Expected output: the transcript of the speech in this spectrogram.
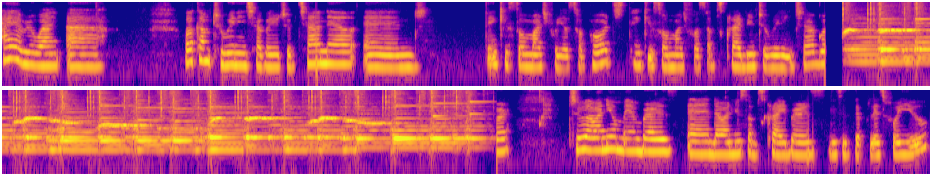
Hi everyone. Uh, welcome to Winnie Nchagwa YouTube channel and thank you so much for your support. Thank you so much for subscribing to Winnie Nchagwa. To our new members and our new subscribers, this is the place for you.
